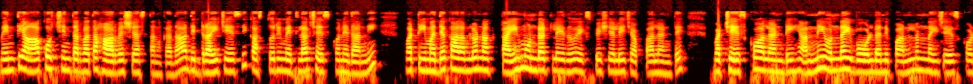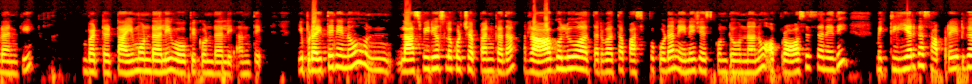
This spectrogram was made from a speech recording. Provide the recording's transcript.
మెంతి ఆకు వచ్చిన తర్వాత హార్వెస్ట్ చేస్తాను కదా! అది డ్రై చేసి కస్తూరి మేతిలాగా చేసుకునేదాన్ని. బట్ ఈ మధ్య కాలంలో నాకు టైం ఉండట్లేదు ఎస్పెషల్లీ చెప్పాలంటే. బట్ చేసుకోవాలండి. అన్నీ ఉన్నాయి బోల్డ్ అనే పనులు ఉన్నాయి చేసుకోవడానికి. బట్ టైం ఉండాలి, ఓపిక ఉండాలి అంతే. ఇప్పుడైతే నేను లాస్ట్ వీడియోస్‌లో కూడా చెప్పాను కదా! రాగులు, ఆ తర్వాత పసుపు కూడా నేనే చేసుకుంటూ ఉన్నాను. ఆ ప్రాసెస్ అనేది మీకు క్లియర్‌గా సపరేట్గా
